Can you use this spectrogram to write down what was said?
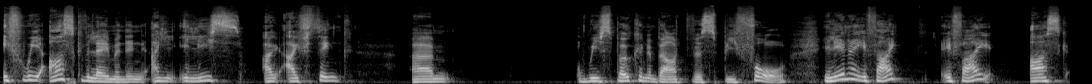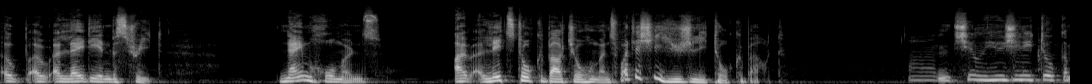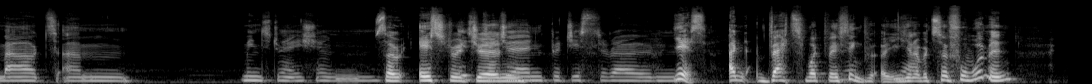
if we ask the layman, and Elise, I, I think um, we've spoken about this before. Elena, if I if I ask a, a, a lady in the street, name hormones. I, let's talk about your hormones. What does she usually talk about? Um, she'll usually talk about um, menstruation, So estrogen. estrogen, progesterone. Yes, and that's what they think. uh, You Yeah. know, but so for women,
